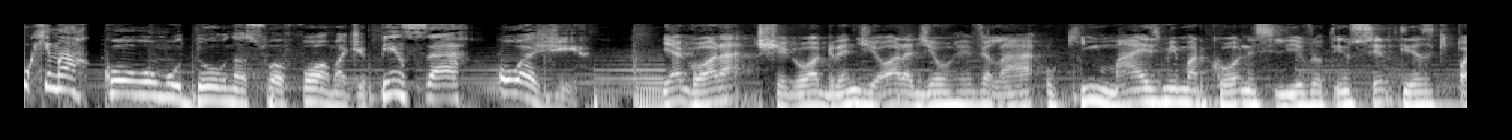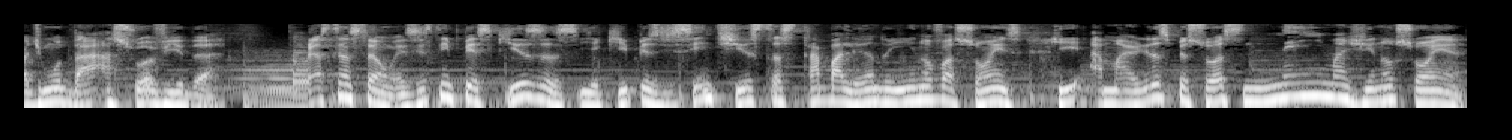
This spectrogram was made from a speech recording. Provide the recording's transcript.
O que marcou ou mudou na sua forma de pensar ou agir? E agora chegou a grande hora de eu revelar o que mais me marcou nesse livro. Eu tenho certeza que pode mudar a sua vida. Presta atenção, existem pesquisas e equipes de cientistas trabalhando em inovações que a maioria das pessoas nem imagina ou sonha.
